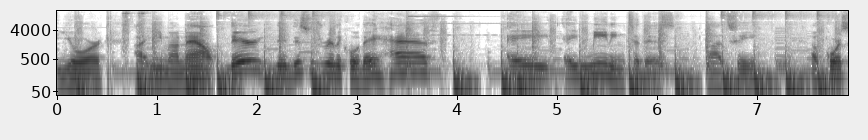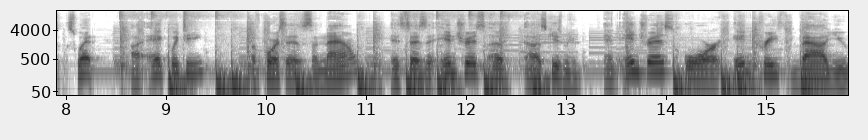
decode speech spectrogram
your uh, email. Now, there, this is really cool. They have a a meaning to this. Uh, see, of course, sweat uh, equity. Of course, it's a noun. It says an interest of, uh, excuse me, an interest or increased value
